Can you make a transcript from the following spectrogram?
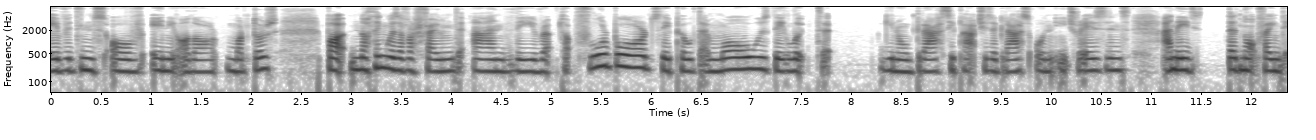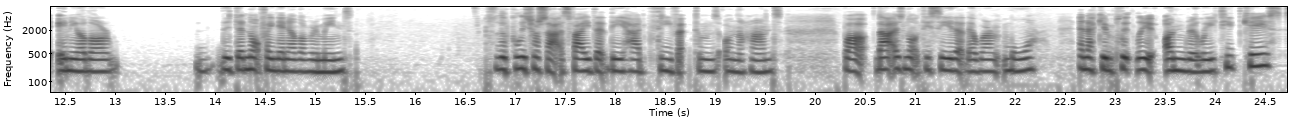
evidence of any other murders, but nothing was ever found. And they ripped up floorboards, they pulled down walls, they looked at, you know, grassy patches of grass on each residence, and they did not find any other. They did not find any other remains. So the police were satisfied that they had three victims on their hands, but that is not to say that there weren't more. In a completely unrelated case,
